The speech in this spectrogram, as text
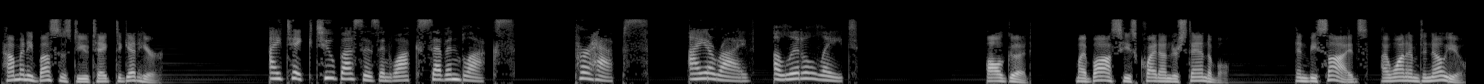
how many buses do you take to get here? I take two buses and walk seven blocks. Perhaps. I arrive a little late. All good. My boss, he's quite understandable. And besides, I want him to know you.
